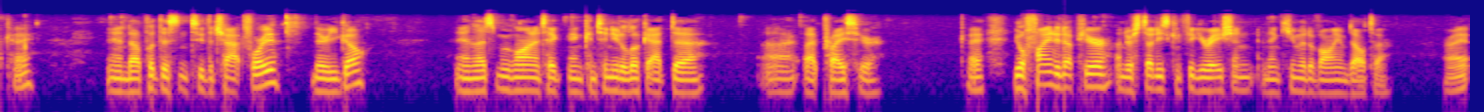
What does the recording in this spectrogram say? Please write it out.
Okay, and I'll put this into the chat for you. There you go. And let's move on and take and continue to look at uh, uh, at price here. Okay, you'll find it up here under Studies Configuration and then Cumulative Volume Delta. All right.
